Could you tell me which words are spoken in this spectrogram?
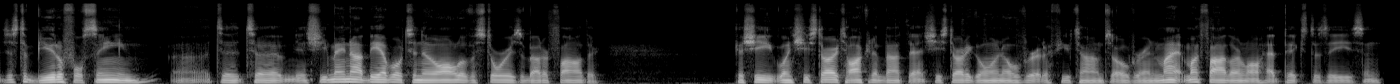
just a beautiful scene uh, to to she may not be able to know all of the stories about her father because she when she started talking about that she started going over it a few times over and my, my father-in-law had Pick's disease and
